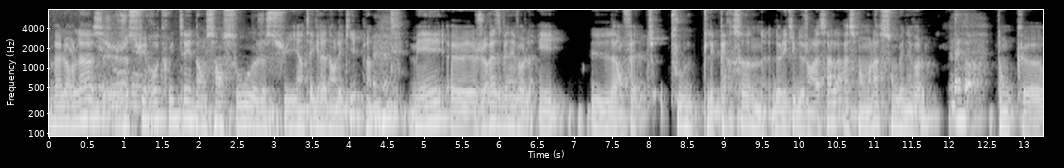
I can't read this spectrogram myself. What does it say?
Bah alors là, je suis recruté dans le sens où je suis intégré dans l'équipe, Mhm. mais euh, je reste bénévole. Et là, en fait, toutes les personnes de l'équipe de Jean Lassalle à ce moment-là sont bénévoles. D'accord. Donc euh,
